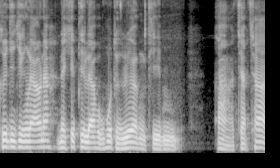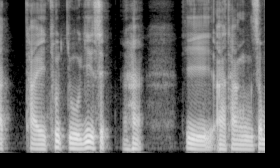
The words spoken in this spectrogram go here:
คือจริง ๆแล้วนะในคลิปที่แล้วผมพูดถึงเรื่องทีมอ่าชาติชาติไทยชุดยูยี่สิบ นะฮะที่าทางสโม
